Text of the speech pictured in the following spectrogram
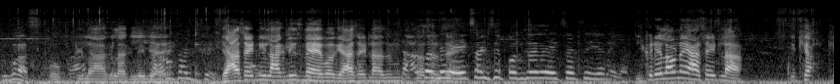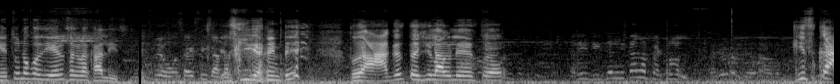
सुभाष. पोपटीला आग लागलेली आहे. साईड से. या साईडनी लागलीच नाही बघ. या साईडला अजून चार तसंच साईड आहे. एक साइड से पक जाएगा एक साइड से ये रहेगा इकडे लाव ना या साईडला ते खेचू नको येईल सगळं खालीच. इसकी गॅरंटी तो आगच तशी लावली आहे तर. अरे डीजल निकाल ना पेट्रोल किसका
